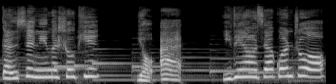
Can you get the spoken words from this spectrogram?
感谢您的收听，有爱一定要加关注哦。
